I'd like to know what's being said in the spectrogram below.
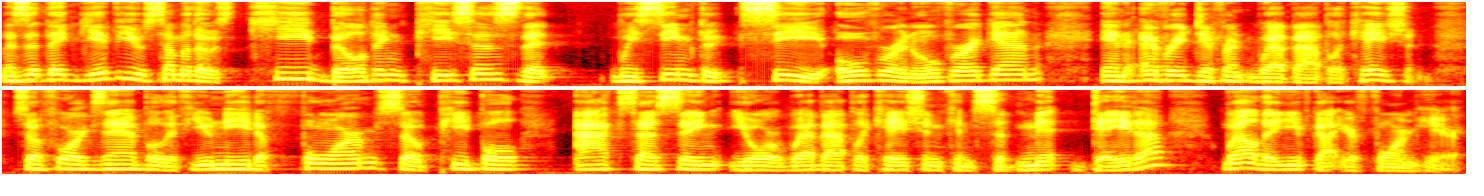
is that they give you some of those key building pieces that we seem to see over and over again in every different web application. So for example, if you need a form so people accessing your web application can submit data, well, then you've got your form here.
